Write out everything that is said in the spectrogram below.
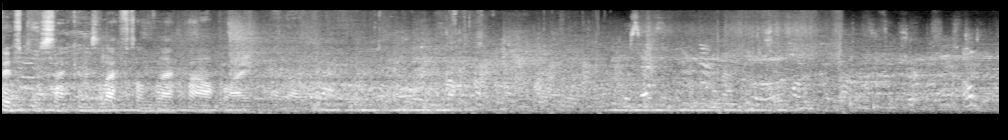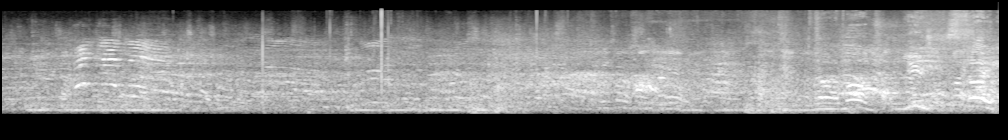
50 seconds left on their power play. Come on, you flame!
